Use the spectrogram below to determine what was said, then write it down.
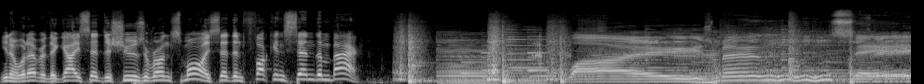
you know, whatever. The guy said the shoes are run small. I said, then fucking send them back. Wise men say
